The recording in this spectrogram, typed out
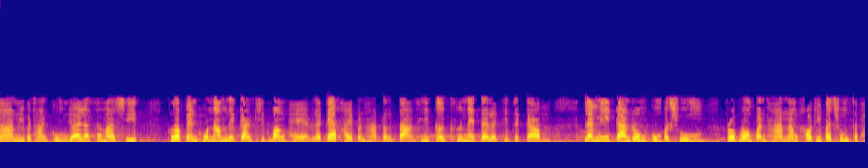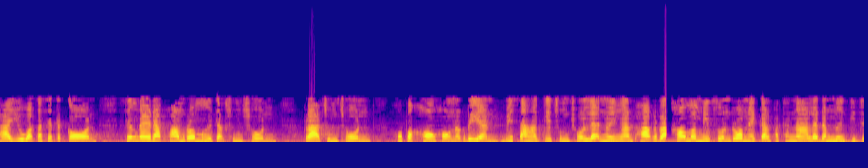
งานมีประธานกลุ่มย่อยและสมาชิก เพื่อเป็นผู้นำในการคิดวางแผน และแก้ไขปัญหาต่างๆ ที่เกิดขึ้นในแต่ละกิจกรรม และมีการรวมกลุ่มประชุม รวบรวมปัญหานำเข้าที่ประชุมสภายุวเกษตรกร ซึ่งได้รับความร่วมมือจากชุมชน ปราชชุมชน ผู้ปกครองของนักเรียน วิสาหกิจชุมชน และหน่วยงานภาครัฐเข้ามามีส่วนร่วมในการพัฒนาและดำเนินกิจ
